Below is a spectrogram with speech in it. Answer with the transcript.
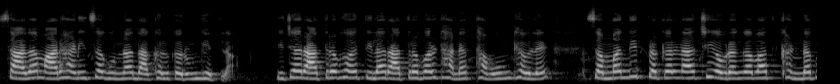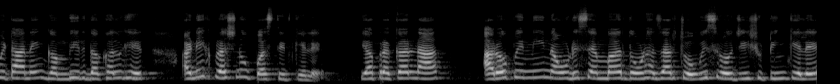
साधा मारहाणीचा गुन्हा दाखल करून घेतला. तिच्या रात्रभर तिला रात्रभर ठाण्यात थांबवून ठेवले. संबंधित प्रकरणाची औरंगाबाद खंडपीठाने गंभीर दखल घेत अनेक प्रश्न उपस्थित केले. या प्रकरणात आरोपींनी नऊ डिसेंबर दोन हजार चोवीस रोजी शूटिंग केले.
